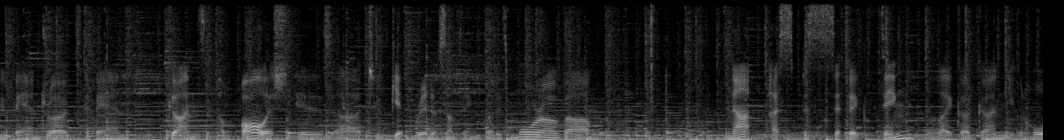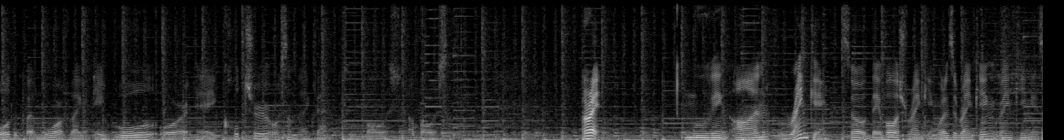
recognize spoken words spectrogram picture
to ban drugs, to ban guns. Abolish is uh, to get rid of something, but it's more of um, not a specific thing like a gun you can hold, but more of like a rule or a culture or something like that to abolish abolish something. All right, moving on. Ranking. So they abolish ranking. What is a ranking? Ranking is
